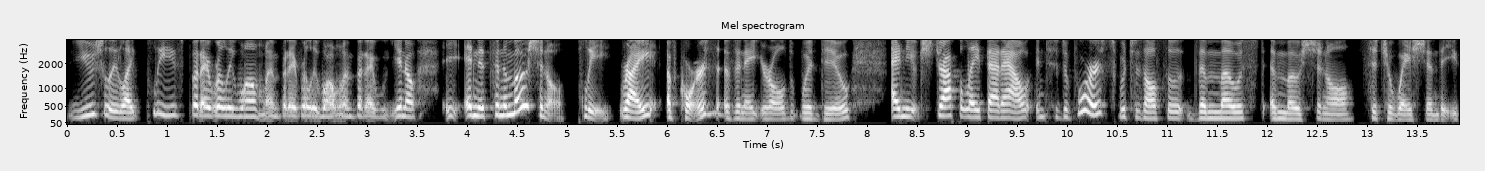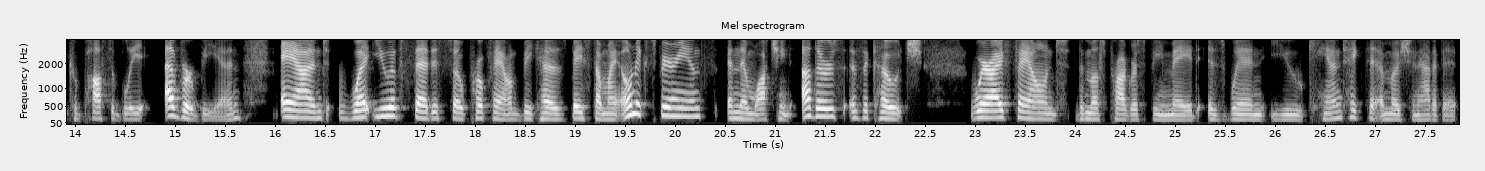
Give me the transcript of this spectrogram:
usually like, please, but I really want one, but I really want one, but I, you know, and it's an emotional plea, right? Of course, mm-hmm. as an eight year old would do. And you extrapolate that out into divorce, which is also the most emotional situation that you could possibly ever be in. And what you have said is so profound because based on my own experience and then watching others as a coach, where I found the most progress being made is when you can take the emotion out of it,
